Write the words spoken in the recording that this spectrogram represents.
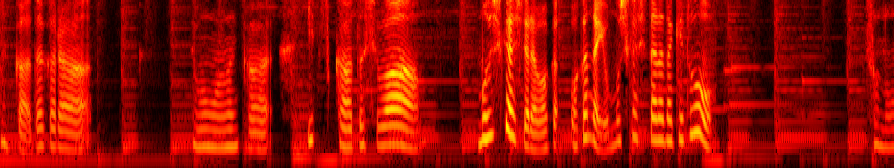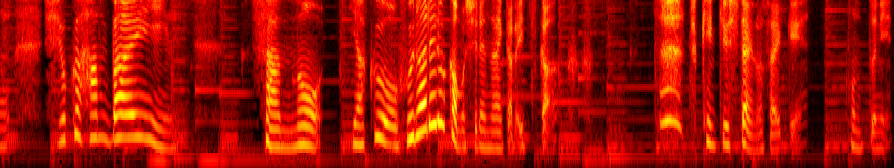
なんか、だから、でもなんか、いつか私は、もしかしたらわかわかんないよ。もしかしたらだけど、その、試食販売員さんの役を振られるかもしれないから、いつか。ちょ研究したいの、最近。本当に。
